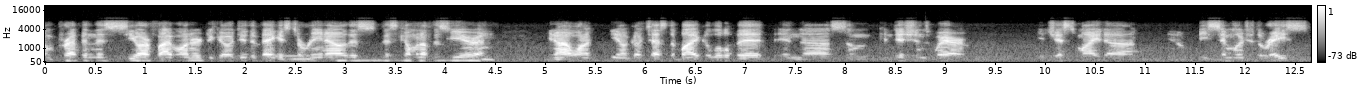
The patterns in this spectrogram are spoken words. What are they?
I'm prepping this CR500 to go do the Vegas to Reno this this coming up this year, and you know I want to you know go test the bike a little bit in uh, some conditions where it just might uh, you know be similar to the race,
